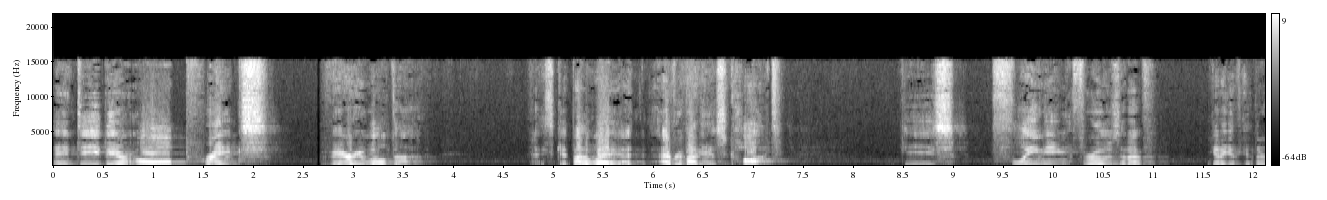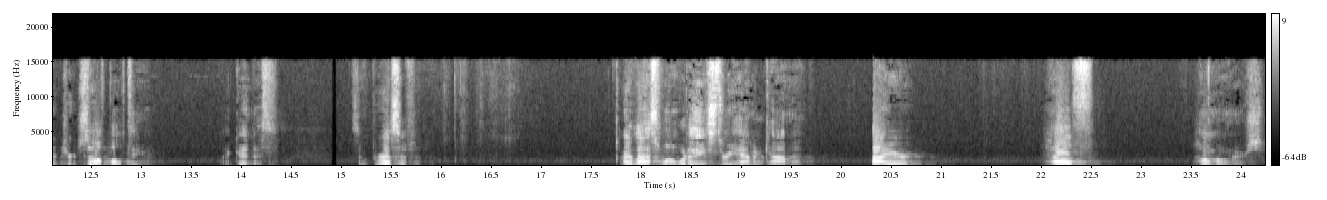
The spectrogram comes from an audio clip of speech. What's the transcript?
Indeed, they are all pranks. Very well done. By the way, everybody has caught these flaming throws that I've got to get together church softball team. My goodness. It's impressive. All right, last one. What do these three have in common? Fire, health homeowners.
